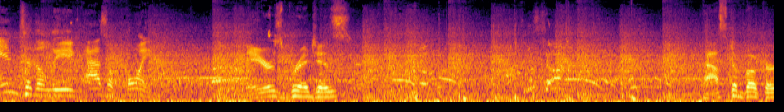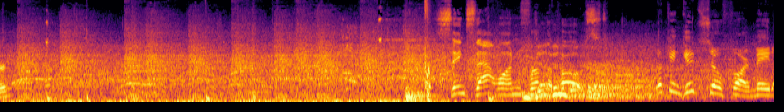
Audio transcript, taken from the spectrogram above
into the league as a point. Here's Bridges. Pass to Booker. Sinks that one from the post. Looking good so far. Made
